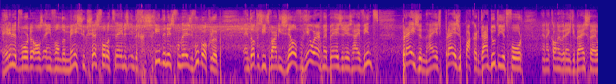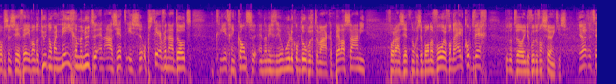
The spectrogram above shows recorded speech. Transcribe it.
herinnerd worden als een van de meest succesvolle trainers in de geschiedenis van deze voetbalclub. En dat is iets waar hij zelf heel erg mee bezig is. Hij wint prijzen. Hij is prijzenpakker. Daar doet hij het voor. En hij kan er weer eentje bijschrijven op zijn cv. Want het duurt nog maar 9 minuten. En AZ is uh, op sterven na dood. Creëert geen kansen. En dan is het heel moeilijk om doelpunten te maken. Bellassani voor AZ nog eens de bal naar voren. Van de Heide komt weg doet het wel in de voeten van Seuntjes. Ja, dat,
